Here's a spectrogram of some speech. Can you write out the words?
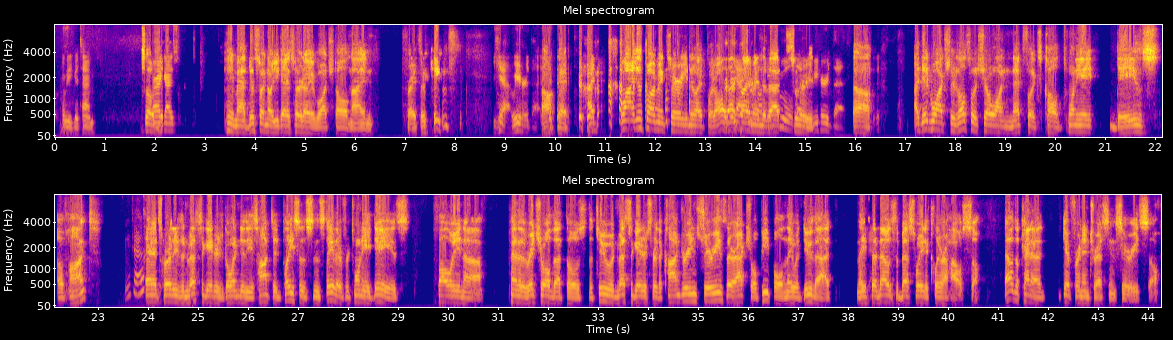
It'll be a good time. so All right, guys. Hey Matt, just so I know, you guys heard I watched all nine Friday Thirteenth. Yeah, we heard that. Okay. I, well, I just want to make sure you knew I put all that Yeah, time into that cool, buddy. series. We heard that. Uh, I did watch. There's also a show on Netflix called 28 Days of Haunt, Okay. and it's where these investigators go into these haunted places and stay there for 28 days, following uh, kind of the ritual that those the two investigators for the Conjuring series, they're actual people, and they would do that. And they Yeah. said that was the best way to clear a house. So that was a kind of different, interesting series. So.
